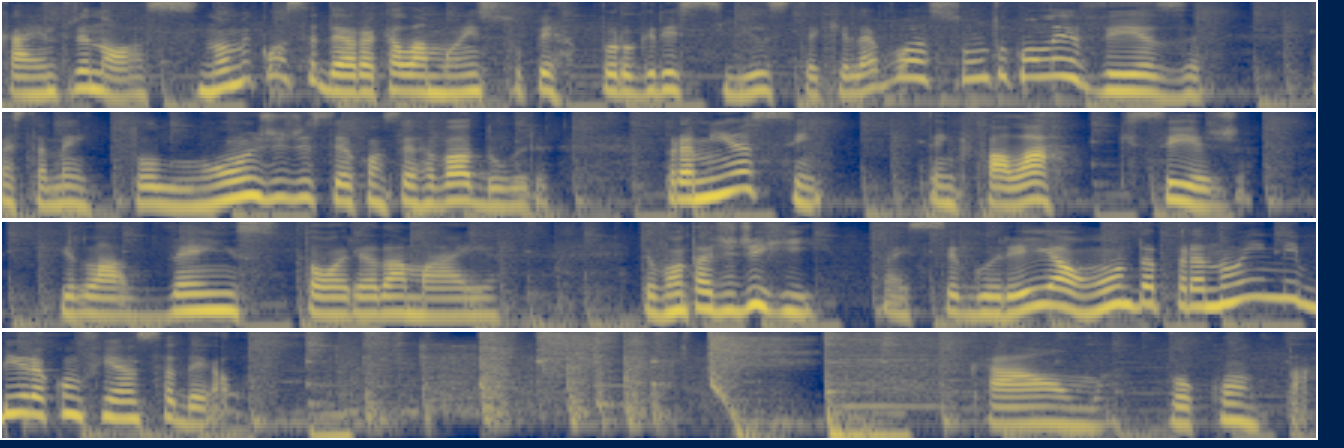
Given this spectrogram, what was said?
Cá entre nós, não me considero aquela mãe super progressista que leva o assunto com leveza, mas também tô longe de ser conservadora. Para mim é assim, tem que falar que seja. E lá vem história da Maia. Deu vontade de rir, mas segurei a onda para não inibir a confiança dela. Calma, vou contar.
